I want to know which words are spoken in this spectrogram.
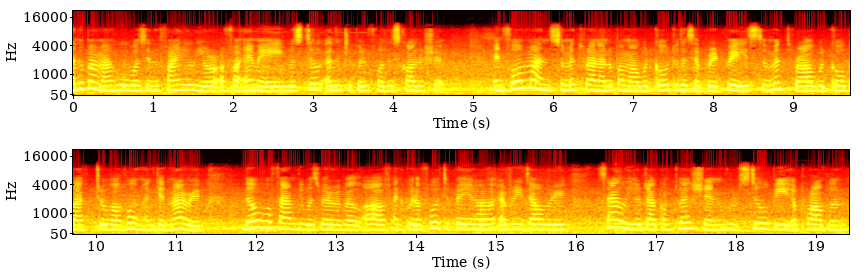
Anupama, who was in the final year of her MA, was still eligible for the scholarship. In four months, Sumitra and Anupama would go to their separate ways. Sumitra would go back to her home and get married. Though her family was very well off and could afford to pay her every dowry, sadly her dark complexion would still be a problem.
